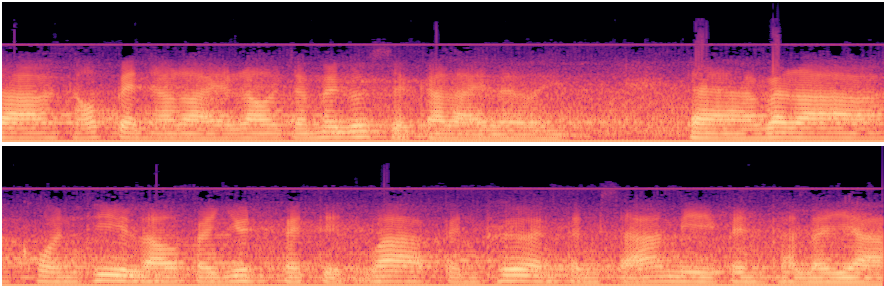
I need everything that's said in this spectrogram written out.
ลาเขาเป็นอะไรเราจะไม่รู้สึกอะไรเลย แต่เวลาคนที่เราไปยึดไปติดว่าเป็นเพื่อนเป็นสามีเป็นภรรยา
